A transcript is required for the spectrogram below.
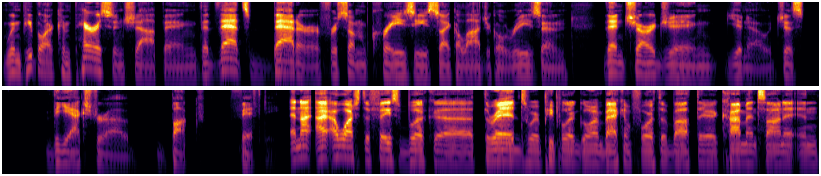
when people are comparison shopping, that that's better for some crazy psychological reason than charging, you know, just the extra buck 50. And I, I watched the Facebook uh, threads where people are going back and forth about their comments on it. And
